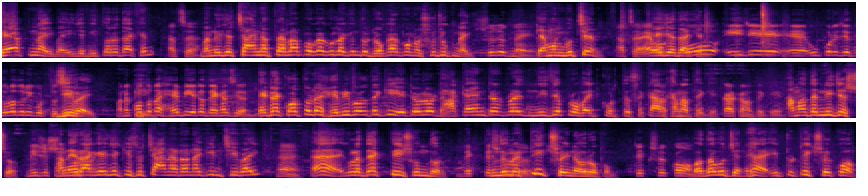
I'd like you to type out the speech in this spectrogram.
গ্যাপ নাই ভাই এই যে ভিতরে দেখেন আচ্ছা। মানে ওই যে চায়না তেলা পোকাগুলা কিন্তু ঢোকার কোনো সুযোগ নাই। সুযোগ নাই। কেমন বুঝছেন? আচ্ছা এই যে দেখেন। এই যে উপরে যে দৌড়াদৌড়ি করতেছে জি ভাই। মানে কতটা হেভি এটা দেখাচ্ছেন এটা কতটা হেভি বলতে কি এটা হলো ঢাকা এন্টারপ্রাইজ নিজে প্রোভাইড করতেছে কারখানা থেকে। কারখানা থেকে। আমাদের নিজস্ব। নিজস্ব মানে এর আগে যে কিছু চায়না টানা কিনছি ভাই হ্যাঁ। হ্যাঁ এগুলো দেখতেই সুন্দর। দেখতে কিন্তু এগুলো। টিকসই না ওরকম। টেকসই কম। কথা বুঝছেন? হ্যাঁ একটু টেকসই কম।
